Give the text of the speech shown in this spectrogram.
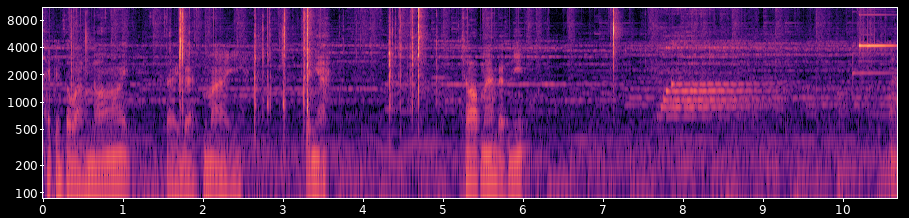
ให้เป็นสว่างน้อย ใส่แบตใหม่ เป็นไง ชอบไหมแบบนี้อ่า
